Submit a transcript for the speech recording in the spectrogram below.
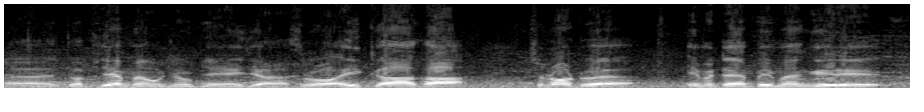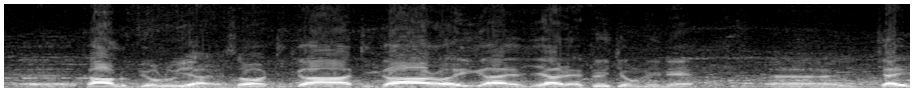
အဲသူပြည့်မှန်ကိုကျွန်တော်ပြန်ရိုက်ကြတာဆိုတော့အဲ့ဒီကားကကျွန်တော်တို့အင်မတန်ပင်ပန်းခဲ့တဲ့အဲကားလို့ပြောလို့ရတယ်ဆိုတော့ဒီကားဒီကားကတော့အဲ့ဒီကားရတဲ့အတွေ့အကြုံတွေနဲ့ အဲရိုက်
